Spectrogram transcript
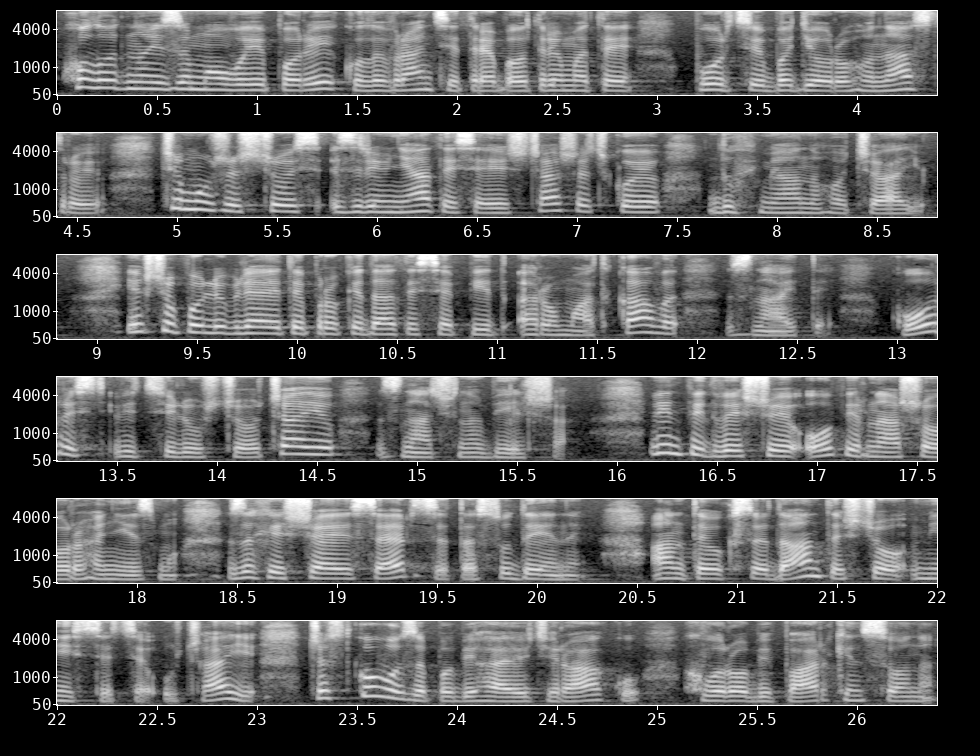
Холодної зимової пори, коли вранці треба отримати порцію бадьорого настрою, чи може щось зрівнятися із чашечкою духмяного чаю. Якщо полюбляєте прокидатися під аромат кави, знайте, користь від цілющого чаю значно більша. Він підвищує опір нашого організму, захищає серце та судини. Антиоксиданти, що містяться у чаї, частково запобігають раку, хворобі Паркінсона,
